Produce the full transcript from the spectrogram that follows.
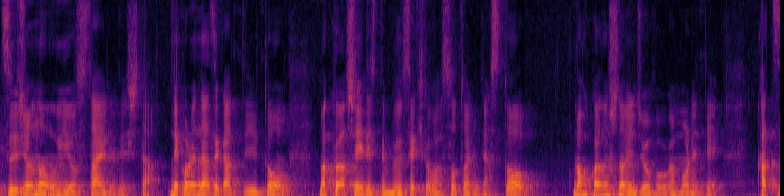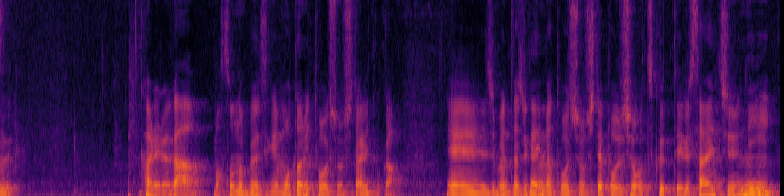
通常の運用スタイルでした。で、これなぜかっていうと、まあ、詳しいですね、分析とかを外に出すと、まあ、他の人に情報が漏れて、かつ、彼らが、まあ、その分析をもとに投資をしたりとか、えー、自分たちが今投資をしてポジションを作っている最中に、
